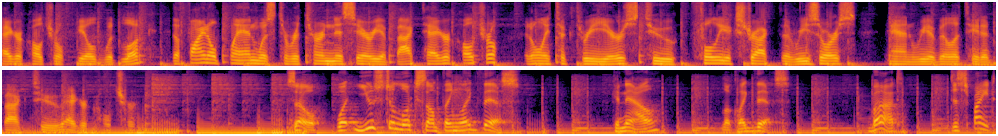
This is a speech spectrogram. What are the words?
agricultural field would look. The final plan was to return this area back to agricultural. It only took three years to fully extract the resource and rehabilitate it back to agriculture. So, what used to look something like this can now look like this. But despite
